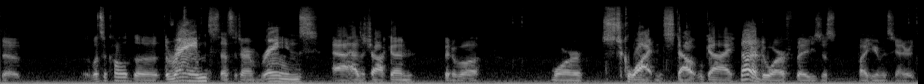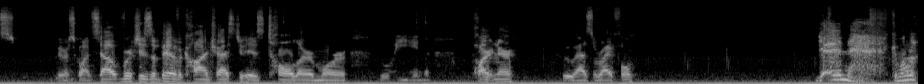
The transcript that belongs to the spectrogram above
the what's it called? The the reins. That's the term. Reins uh, has a shotgun. Bit of a more squat and stout guy. Not a dwarf, but he's just by human standards, of squat and stout, which is a bit of a contrast to his taller, more lean partner who has a rifle. Get in. Come on.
